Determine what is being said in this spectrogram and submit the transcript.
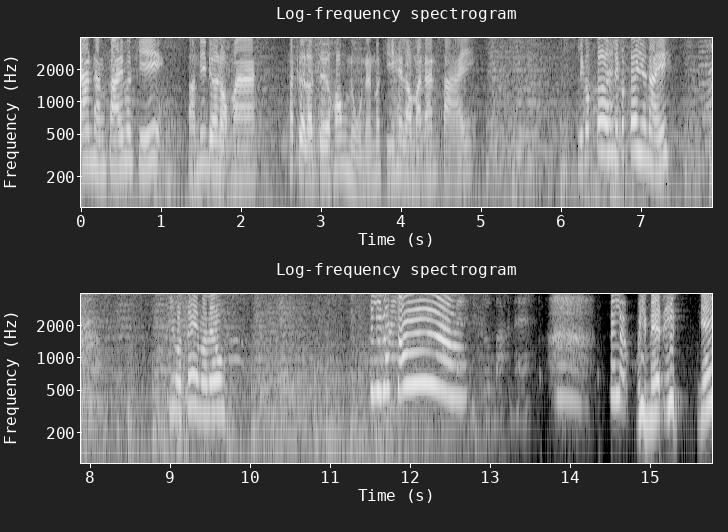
ด้านทางซ้ายเมื่อกี้ ตอนที่เดินออกมา ถ้าเกิดเราเจอห้องหนูนั้นเมื่อกี้ให้เรามาด้านซ้ายเฮลิคอปเตอร์เฮลิคอปเตอร์อยู่ไหนพี่โมเซ่มาเร็วเฮลิคอปเตอร์สิบโลบักแน่เฮ้ยวีเมดอิดเย้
